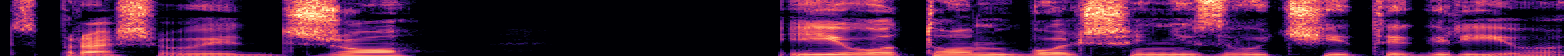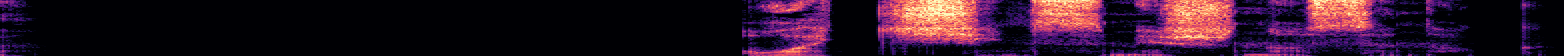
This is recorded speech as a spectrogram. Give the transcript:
спрашивает Джо, и его тон больше не звучит игриво. «Очень смешно, сынок»,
